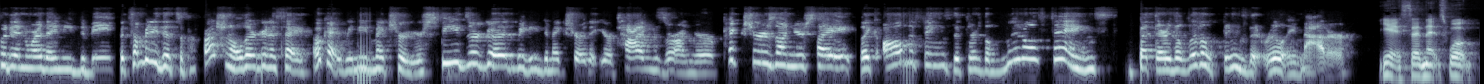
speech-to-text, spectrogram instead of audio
put in where they need to be. But somebody that's a professional, they're going to say, okay, we need to make sure your speeds are good. We need to make sure that your tags are on your pictures on your site, like all the things that they're they're the little things, but they're the little things that really matter. Yes, and that's what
